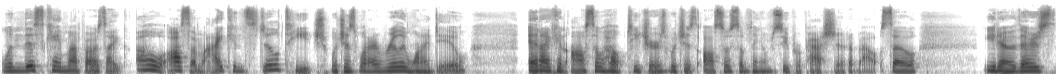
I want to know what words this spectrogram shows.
when this came up, I was like, oh, awesome. I can still teach, which is what I really want to do. And I can also help teachers, which is also something I'm super passionate about. So, you know, there's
